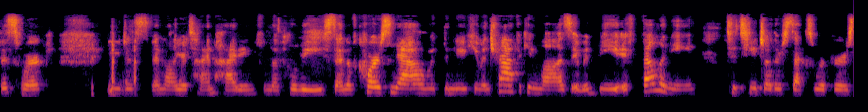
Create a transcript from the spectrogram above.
this work. You just spend all your time hiding from the police. And of course, now with the new human trafficking laws, it would be a felony to teach other sex workers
